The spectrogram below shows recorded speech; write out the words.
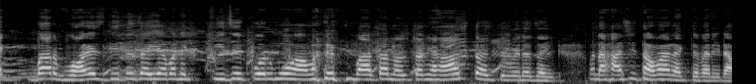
একবার ভয়েস দিতে যাইয়া মানে কি যে করব, আমার মাথা নষ্ট, আমি হাসতে হাসতে বেড়ে যাই। মানে হাসি থামায় রাখতে পারি না।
